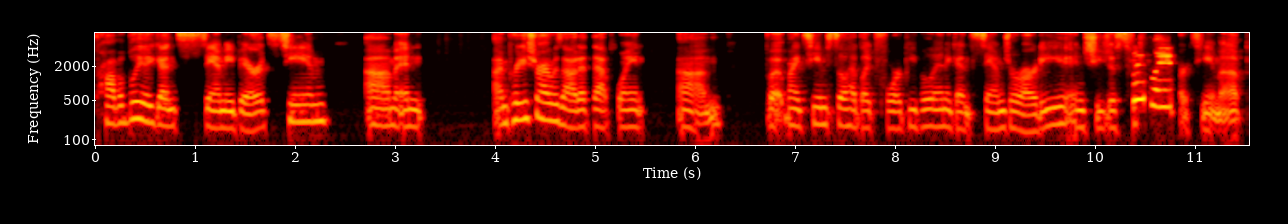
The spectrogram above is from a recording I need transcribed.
probably against Sammy Barrett's team. Um, and I'm pretty sure I was out at that point. Um, but my team still had like four people in against Sam Girardi, and she just Sleep. our team up.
